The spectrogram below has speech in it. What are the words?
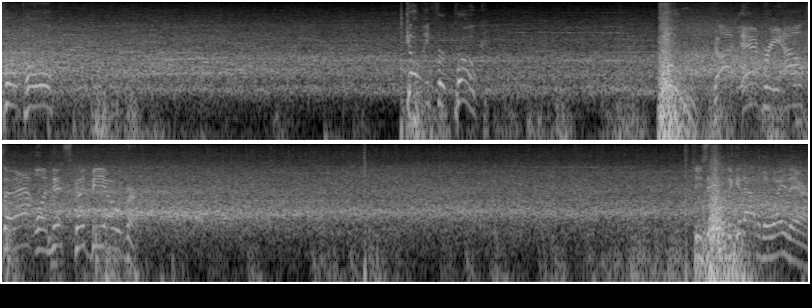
three-point pole. Going for broke. Got every ounce of that one. This could be over. She's able to get out of the way there.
